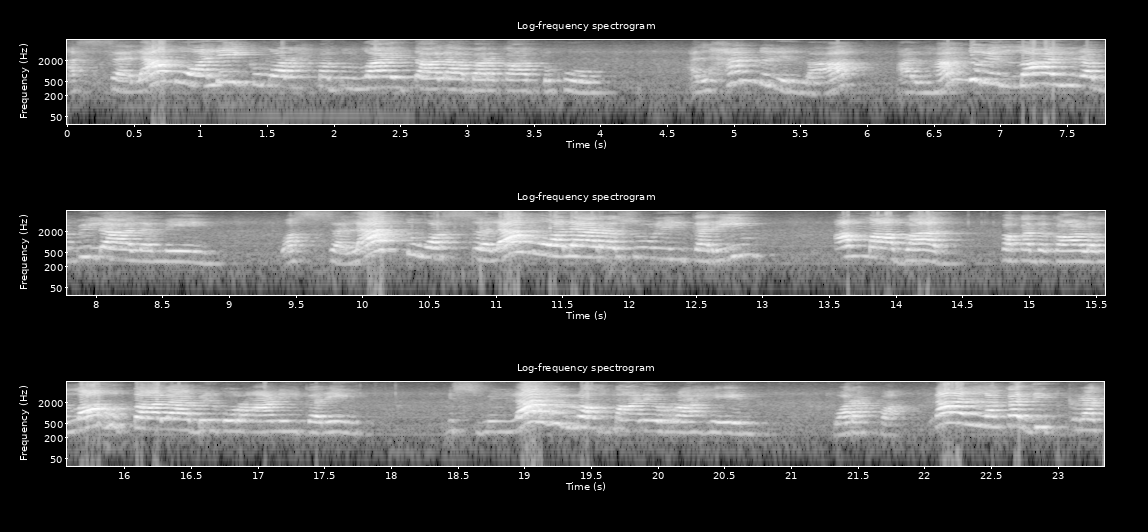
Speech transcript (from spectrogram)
அஸ்ஸலாமு அலைக்கும் வரஹ்மத்துல்லாஹி தஆலா பரகாத்துஹு அல்ஹம்துலில்லாஹ் அல்ஹம்துலில்லாஹி ரப்பில் ஆலமீன் வஸ்ஸலாத்து வஸ்ஸலாமு அலா ரசூலில் கரீம் அம்மா பாத் والصلاة والسلام على رسول الكريم أما بعد فقد قال الله تعالى بالقرآن الكريم بسم الله الرحمن الرحيم ورفعنا لك ذكرك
